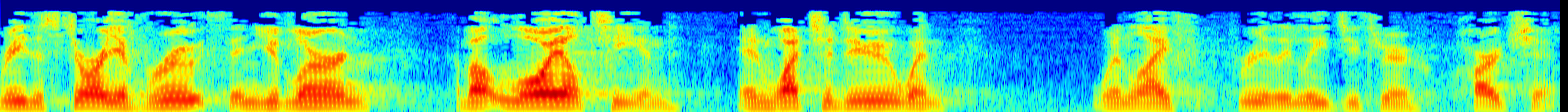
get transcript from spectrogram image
read the story of Ruth and you'd learn about loyalty and, and what to do when, when life really leads you through hardship.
